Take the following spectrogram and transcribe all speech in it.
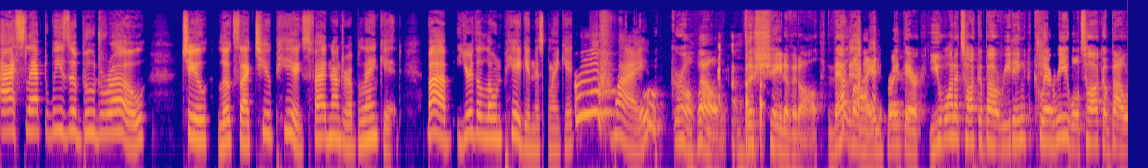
I slapped Ouiser Boudreaux. To looks like two pigs fighting under a blanket. Bob, you're the lone pig in this blanket. Why? Oh, girl, well, the shade of it all. That line right there. You want to talk about reading? Clairee will talk about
